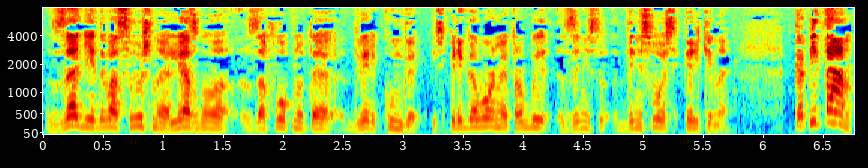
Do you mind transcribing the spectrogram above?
Сзади едва слышно лязгнула захлопнутая дверь Кунга. Из переговорной трубы занесло, донеслось Элькина. «Капитан!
